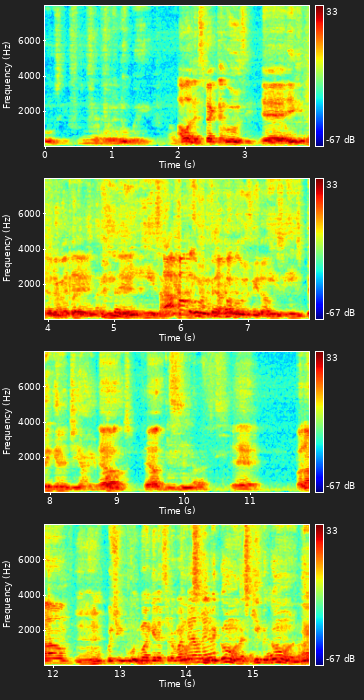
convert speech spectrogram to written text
Uzi for, for, for the new wave. I wasn't expecting Uzi. Yeah, he could have been there. Like, he, he, he's Nah, I fuck with. Uzi. I fuck with Uzi though. He's he's big energy out here. Yeah. Pause. Yeah. Mm-hmm. Yeah. But um, Mhm. what you we want to get into the No, rundown let's now? keep it going. Let's keep it going. All right,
